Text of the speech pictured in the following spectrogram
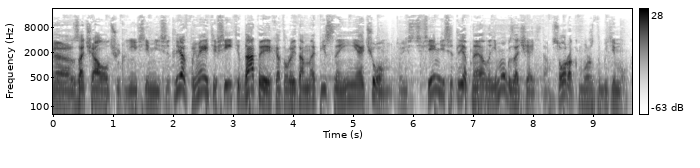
э, зачал чуть ли не в 70 лет. Понимаете, все эти даты, которые там написаны, они ни о чем. То есть в 70 лет, наверное, не мог зачать, там в 40, может быть, и мог.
